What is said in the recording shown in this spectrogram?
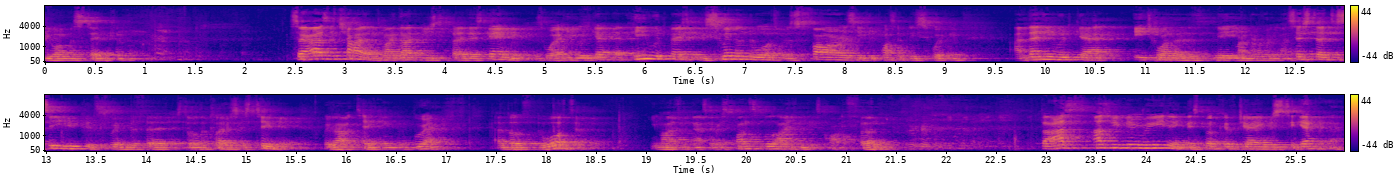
you are mistaken. So as a child, my dad used to play this game with us where he would get he would basically swim underwater as far as he could possibly swim, and then he would get each one of me, my brother, and my sister to see who could swim the furthest or the closest to him without taking a breath above the water. You might think that's irresponsible, I think it's quite fun. but as, as we've been reading this book of James together,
